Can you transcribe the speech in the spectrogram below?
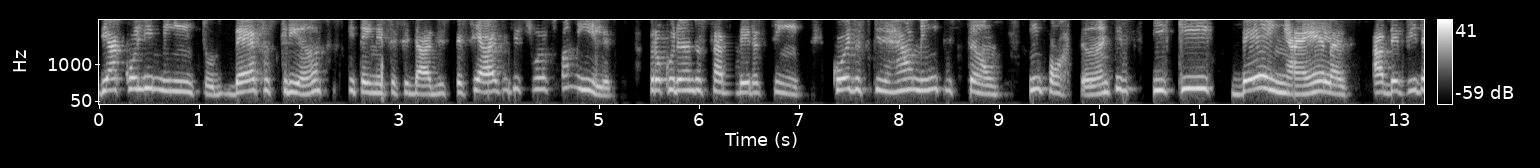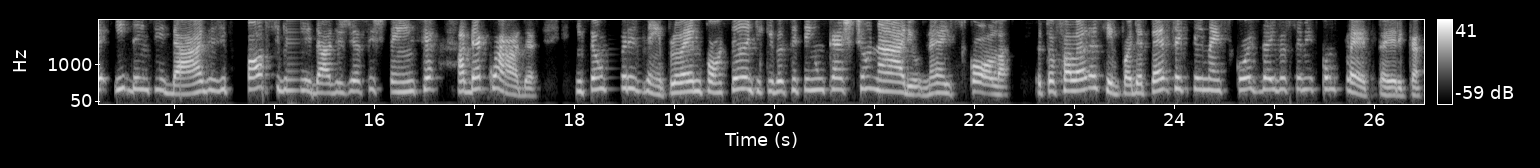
de acolhimento dessas crianças que têm necessidades especiais e de suas famílias, procurando saber assim coisas que realmente são importantes e que deem a elas a devida identidades e possibilidades de assistência adequada. Então, por exemplo, é importante que você tenha um questionário, né, escola. Eu estou falando assim, pode até ser que tem mais coisas, daí você me completa, Érica.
